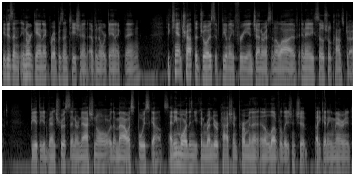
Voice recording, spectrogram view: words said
It is an inorganic representation of an organic thing. You can't trap the joys of feeling free and generous and alive in any social construct, be it the adventurous international or the Maoist Boy Scouts, any more than you can render passion permanent in a love relationship by getting married.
